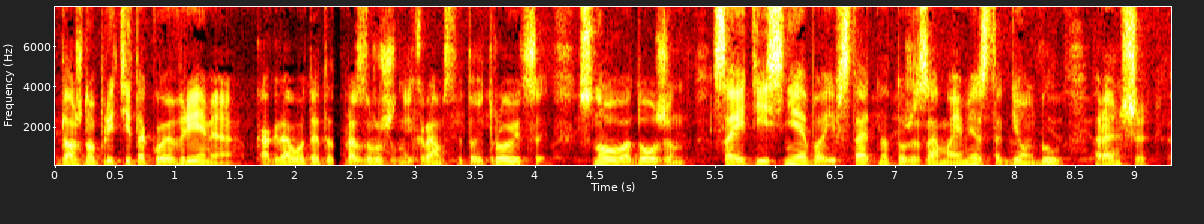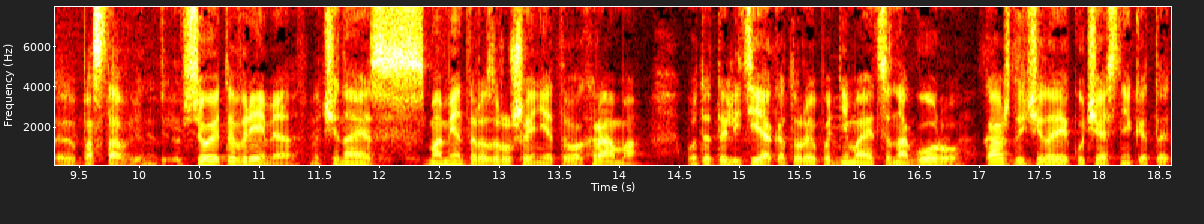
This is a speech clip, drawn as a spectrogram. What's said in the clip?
должно прийти такое время, когда вот этот разрушенный храм Святой Троицы снова должен сойти с неба и встать на то же самое место, где он был раньше э, поставлен. Все это время, начиная с момента разрушения этого храма, вот эта литья, которая поднимается на гору, каждый человек, участник это,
